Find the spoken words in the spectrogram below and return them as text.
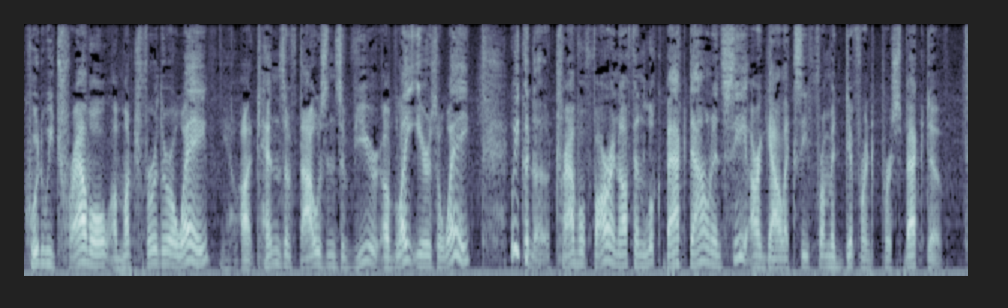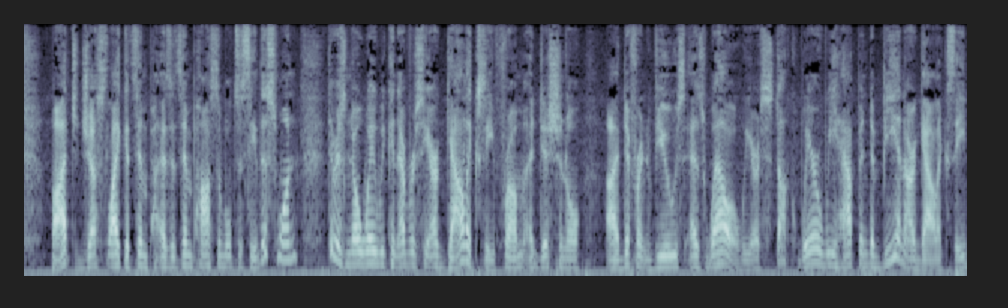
Could we travel a much further away, uh, tens of thousands of year of light years away? We could uh, travel far enough and look back down and see our galaxy from a different perspective. But just like it's as it's impossible to see this one, there is no way we can ever see our galaxy from additional uh, different views as well. We are stuck where we happen to be in our galaxy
